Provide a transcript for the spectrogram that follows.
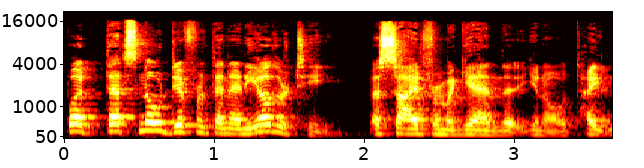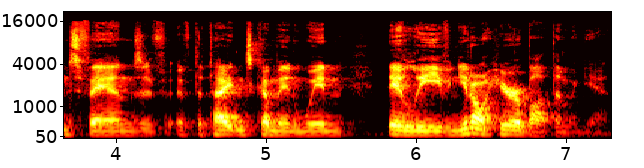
But that's no different than any other team. Aside from, again, that, you know, Titans fans, if, if the Titans come in, win, they leave, and you don't hear about them again.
